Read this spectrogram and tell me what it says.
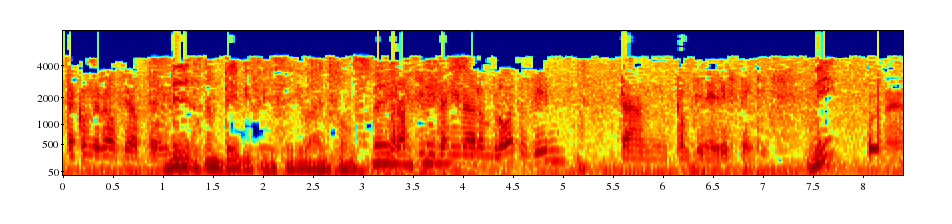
Dat komt er wel veel tegen. Nee, dat is een babyface, zeggen wij in het. Maar als jullie dat niet naar een blote zien, dan komt hij niet recht, denk ik. Nee? Nee.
